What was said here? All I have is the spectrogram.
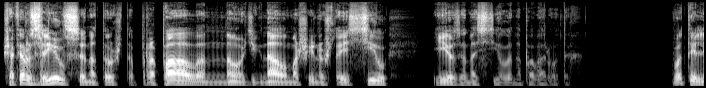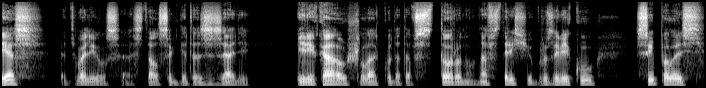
Шофер злился на то, что пропала ночь, гнал машину, что из сил, ее заносило на поворотах. Вот и лес отвалился, остался где-то сзади, и река ушла куда-то в сторону. Навстречу грузовику сыпалась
